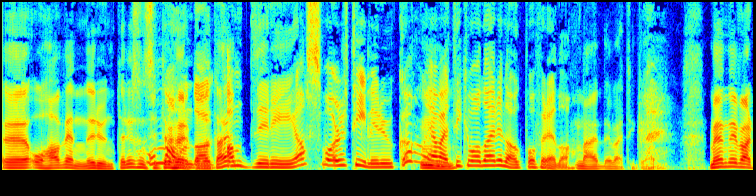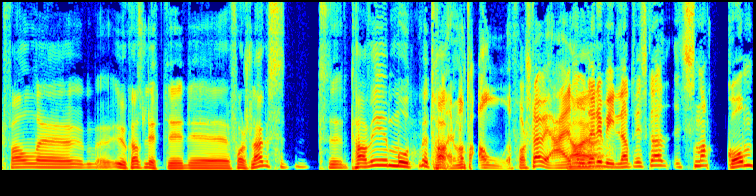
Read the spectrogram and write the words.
Eh, og ha venner rundt dere som sitter og hører på dette her. Andreas var det tidligere i uka. og Jeg Mhm. veit ikke hva det er i dag på fredag. Nei, det veit ikke jeg. Men i hvert fall, uh, ukas lytterforslag uh, tar vi imot med takk. Tar imot alle forslag. Er det Ja, noe ja. dere vil at vi skal snakke om?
